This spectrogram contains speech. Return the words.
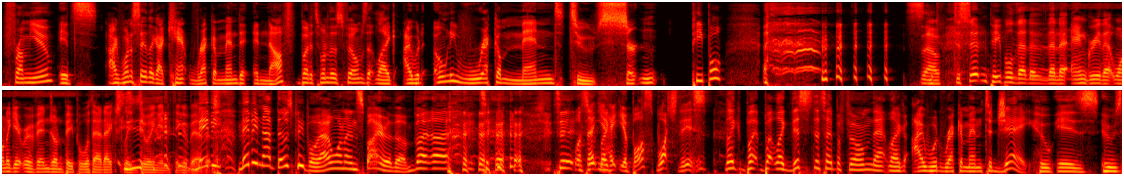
from you. It's I want to say like I can't recommend it enough, but it's one of those films that like I would only recommend to certain people. so to certain people that are, that are angry that want to get revenge on people without actually doing anything about maybe it. maybe maybe not those people. I want to inspire them, but uh, to, to, What's to, that? You like, hate your boss? Watch this. like but but like this is the type of film that like I would recommend to Jay who is who's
